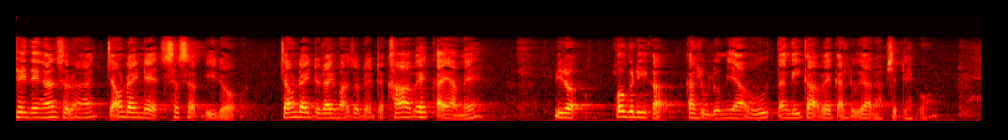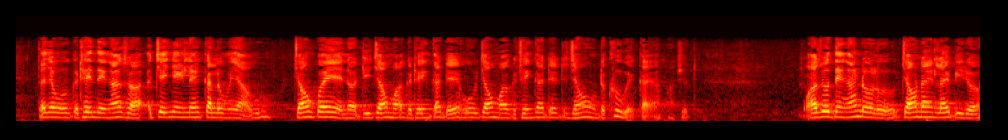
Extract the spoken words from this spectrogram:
ထိန်သင်္ကန်းဆိုတာကြောင်းတိုက်နဲ့ဆက်ဆက်ပြီးတော့ကြောင်းတိုက်တိုင်းမှာဆိုတော့တခါပဲကာရမယ်ပြီးတော့ပုဂ္ဂလိကကတ်လှူလို့မရဘူးတန်ခိကပဲကတ်လှူရတာဖြစ်တယ်ပေါ့ဒါကြောင့်ကထိန်သင်္ကန်းဆိုတာအချိန်ချင်းလဲကတ်လို့မရဘူး ကျောင်းကွဲရင်တော့ဒီကျောင်းမှာကထိန်ကတ်တယ်ဟိုကျောင်းမှာကထိန်ကတ်တယ်ဒီကျောင်းတစ်ခုပဲကတ်ရမှာဖြစ်တယ်ဝါဆိုသင်္ကန်းတို့လိုကျောင်းတိုင်းလိုက်ပြီးတော့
